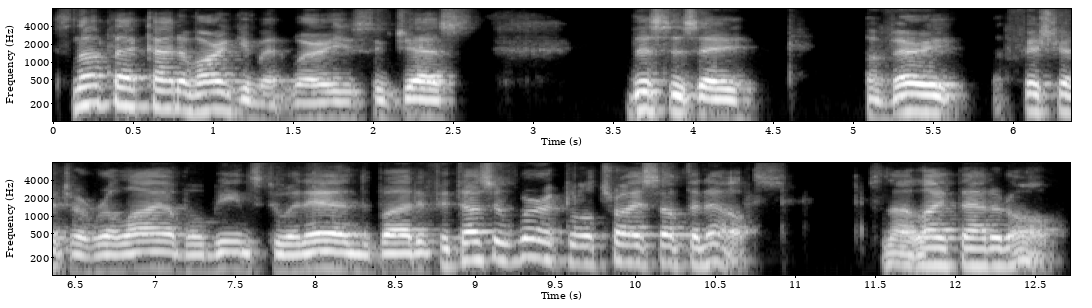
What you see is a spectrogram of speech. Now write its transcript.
It's not that kind of argument where you suggest this is a, a very efficient or reliable means to an end, but if it doesn't work, we'll try something else. It's not like that at all.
